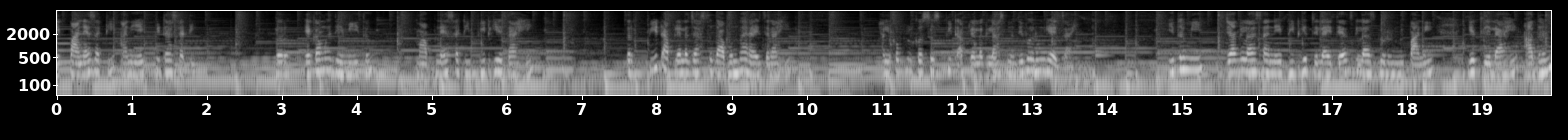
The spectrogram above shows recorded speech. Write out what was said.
एक पाण्यासाठी आणि एक पिठासाठी. तर एकामध्ये मी इथं मापण्यासाठी पीठ घेत आहे. तर पीठ आपल्याला जास्त दाबून भरायचं नाही. हलकं फुलकसंच पीठ आपल्याला ग्लासमध्ये भरून घ्यायचं आहे. इथं मी ज्या ग्लासाने पीठ घेतलेलं आहे त्याच ग्लास भरून मी पाणी घेतलेलं आहे आधण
